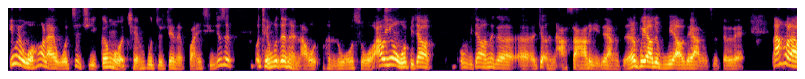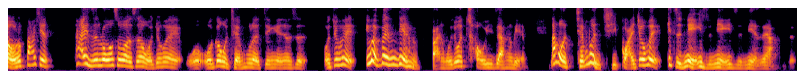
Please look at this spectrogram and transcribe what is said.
因为我后来我自己跟我前夫之间的关系，就是我前夫真的很啰很啰嗦啊，因为我比较我比较那个呃就很阿莎力这样子，而不要就不要这样子，对不对？然后后来我就发现他一直啰嗦的时候，我就会我我跟我前夫的经验就是，我就会因为被人念很烦，我就会臭一张脸。那我前夫很奇怪，就会一直念一直念一直念这样子。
